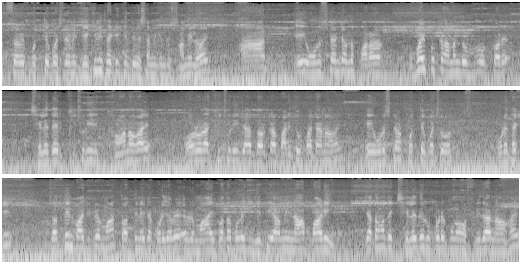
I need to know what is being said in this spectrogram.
উৎসবে প্রত্যেক বছর আমি যেখানেই থাকি কিন্তু এসে আমি কিন্তু সামিল হই। আর এই অনুষ্ঠানটা আমাদের পাড়ার উভয় পক্ষে আনন্দ উপভোগ করে। ছেলেদের খিচুড়ি খাওয়ানো হয়, বড়রা খিচুড়ি যা দরকার বাড়িতেও পাঠানো হয়। এই অনুষ্ঠান প্রত্যেক বছর করে থাকি। যতদিন বাঁচবে মা, ততদিন এটা করে যাবে। এবার মা এই কথা বলেছি, যদি আমি না পারি, যাতে আমাদের ছেলেদের উপরে কোনো অসুবিধা না হয়,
